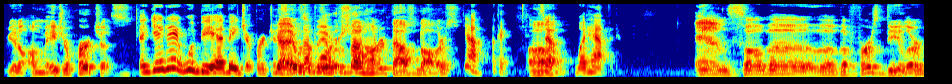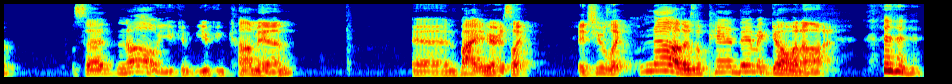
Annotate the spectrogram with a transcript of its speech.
you know a major purchase Again, it would be a major purchase. yeah it was, it was about hundred thousand dollars Yeah. Okay. Um, so what happened? And so the, the the first dealer said, "No, you can you can come in and buy it here." And it's like, and she was like, "No, there's a pandemic going on."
